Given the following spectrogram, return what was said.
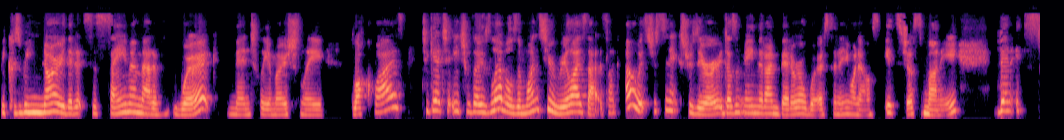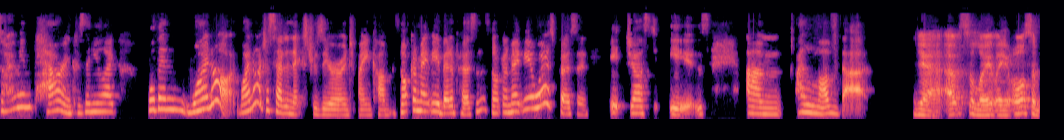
because we know that it's the same amount of work mentally emotionally blockwise to get to each of those levels. And once you realize that it's like oh it's just an extra zero. It doesn't mean that i'm better or worse than anyone else. It's just money. Then it's so empowering because then you're like well then why not? Why not just add an extra zero into my income? It's not going to make me a better person. It's not going to make me a worse person it just is. Um, I love that. Yeah, absolutely. Awesome.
